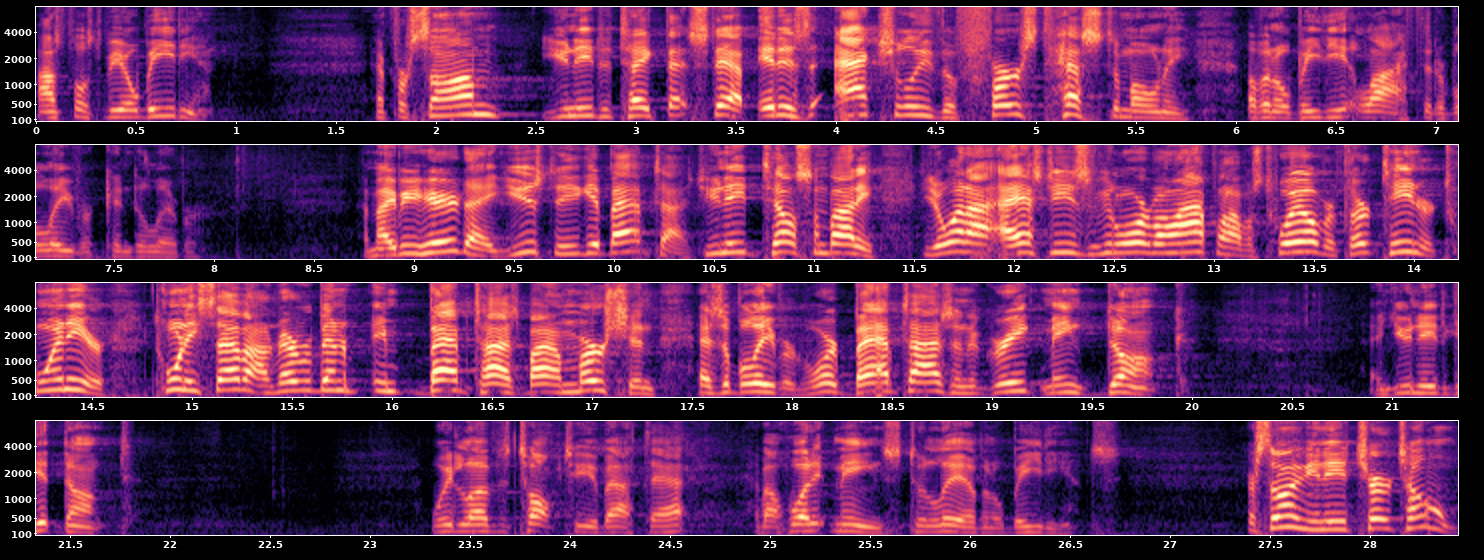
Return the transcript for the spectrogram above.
I'm supposed to be obedient. And for some, you need to take that step. It is actually the first testimony of an obedient life that a believer can deliver. And maybe you're here today. You used to get baptized. You need to tell somebody, you know what? I asked Jesus to be Lord of my life when I was 12 or 13 or 20 or 27. I've never been baptized by immersion as a believer. The word baptized in the Greek means dunk. And you need to get dunked. We'd love to talk to you about that, about what it means to live in obedience. Or some of you need a church home.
